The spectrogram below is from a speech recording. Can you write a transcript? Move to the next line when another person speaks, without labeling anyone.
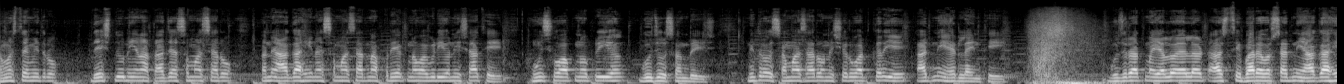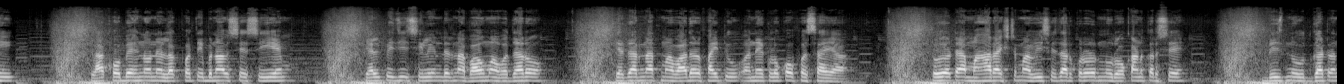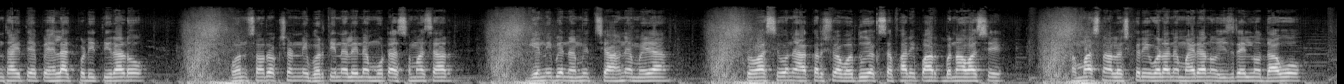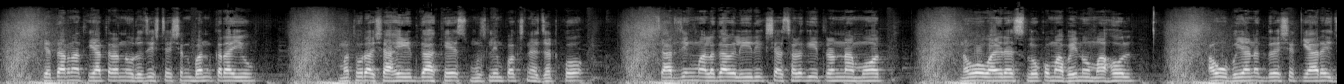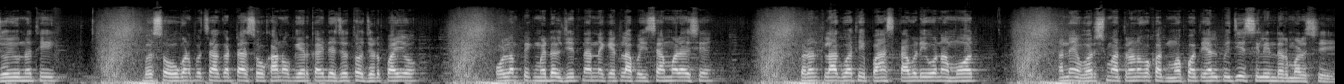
નમસ્તે મિત્રો. દેશ દુનિયાના તાજા સમાચારો અને આગાહીના સમાચારના ફરી નવા વિડીયોની સાથે હું છું આપનો પ્રિય ગુજુ સંદેશ. મિત્રો, સમાચારોની શરૂઆત કરીએ આજની હેડલાઇનથી. ગુજરાતમાં યલો એલર્ટ. આજથી ભારે વરસાદની આગાહી. લાખો બહેનોને લખપતિ બનાવશે સીએમ. એલપીજી સિલિન્ડરના ભાવમાં વધારો. કેદારનાથમાં વાદળ ફાટ્યું, અનેક લોકો ફસાયા. ટોયોટા મહારાષ્ટ્રમાં વીસ હજાર કરોડનું રોકાણ કરશે. બ્રિજનું ઉદ્ઘાટન થાય તે પહેલાં જ પડી તિરાડો. વન સંરક્ષણની ભરતીને લઈને મોટા સમાચાર. ગેનીબેન અમિત શાહને મળ્યા. પ્રવાસીઓને આકર્ષવા વધુ એક સફારી પાર્ક બનાવાશે. હમાસના લશ્કરી વડાને માર્યાનો ઇઝરાયેલનો દાવો. કેદારનાથ યાત્રાનું રજિસ્ટ્રેશન બંધ કરાયું. મથુરા શાહી ઈદગાહ કેસ, મુસ્લિમ પક્ષને ઝટકો. ચાર્જિંગમાં લગાવેલ ઈ રિક્ષા સળગી ત્રણના મોત. નવો વાયરસ, લોકોમાં ભયનો માહોલ. આવું ભયાનક દ્રશ્ય ક્યારેય જોયું નથી. બસો ઓગણપચાસ કટ્ટા સોખાનો ગેરકાયદે જથ્થો ઝડપાયો. ઓલિમ્પિક મેડલ જીતનારને કેટલા પૈસા મળે છે? કરંટ લાગવાથી પાંચ કાવડીઓના મોત અને વર્ષમાં ત્રણ વખત મફત એલપીજી સિલિન્ડર મળશે.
